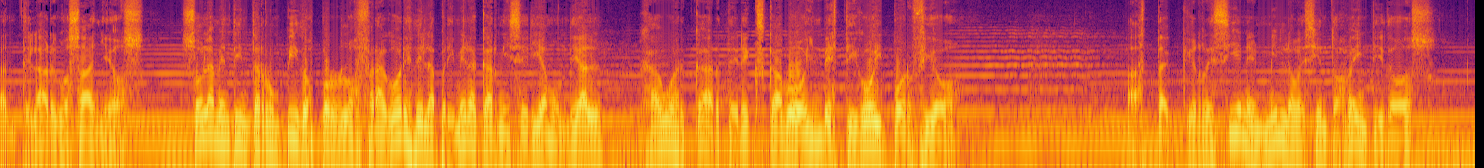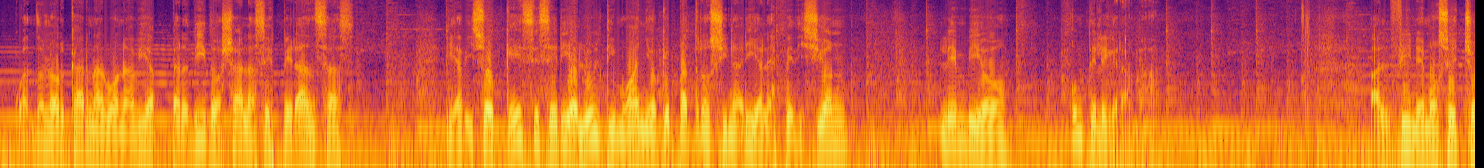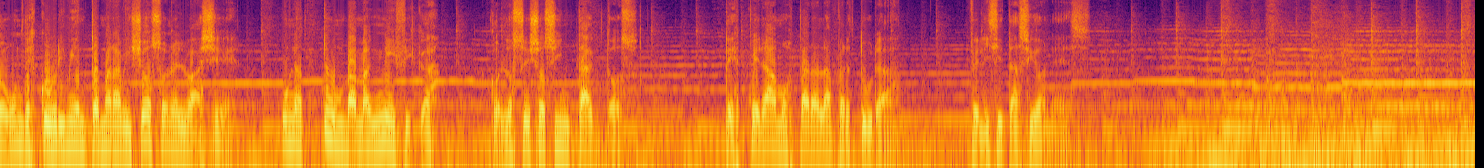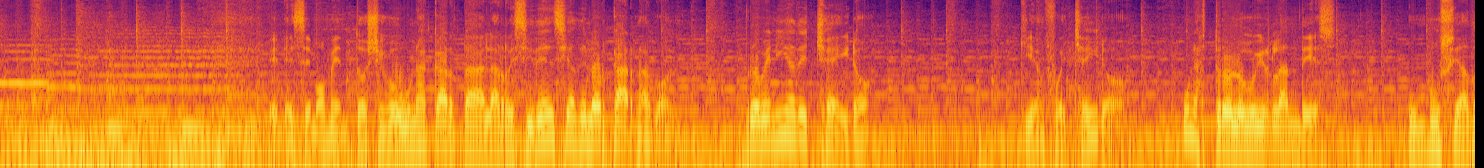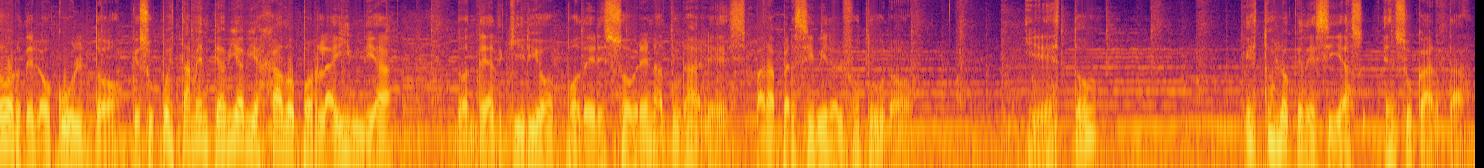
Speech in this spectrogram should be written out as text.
Durante largos años, solamente interrumpidos por los fragores de la primera carnicería mundial, Howard Carter excavó, investigó y porfió. Hasta que recién en 1922, cuando Lord Carnarvon había perdido ya las esperanzas y avisó que ese sería el último año que patrocinaría la expedición, le envió un telegrama. Al fin hemos hecho un descubrimiento maravilloso en el valle, una tumba magnífica, con los sellos intactos. Te esperamos para la apertura. Felicitaciones. En ese momento llegó una carta a la residencia de Lord Carnarvon. Provenía de Cheiro. ¿Quién fue Cheiro? Un astrólogo irlandés, un buceador del oculto que supuestamente había viajado por la India, donde adquirió poderes sobrenaturales para percibir el futuro. ¿Y esto? Esto es lo que decías en su carta.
